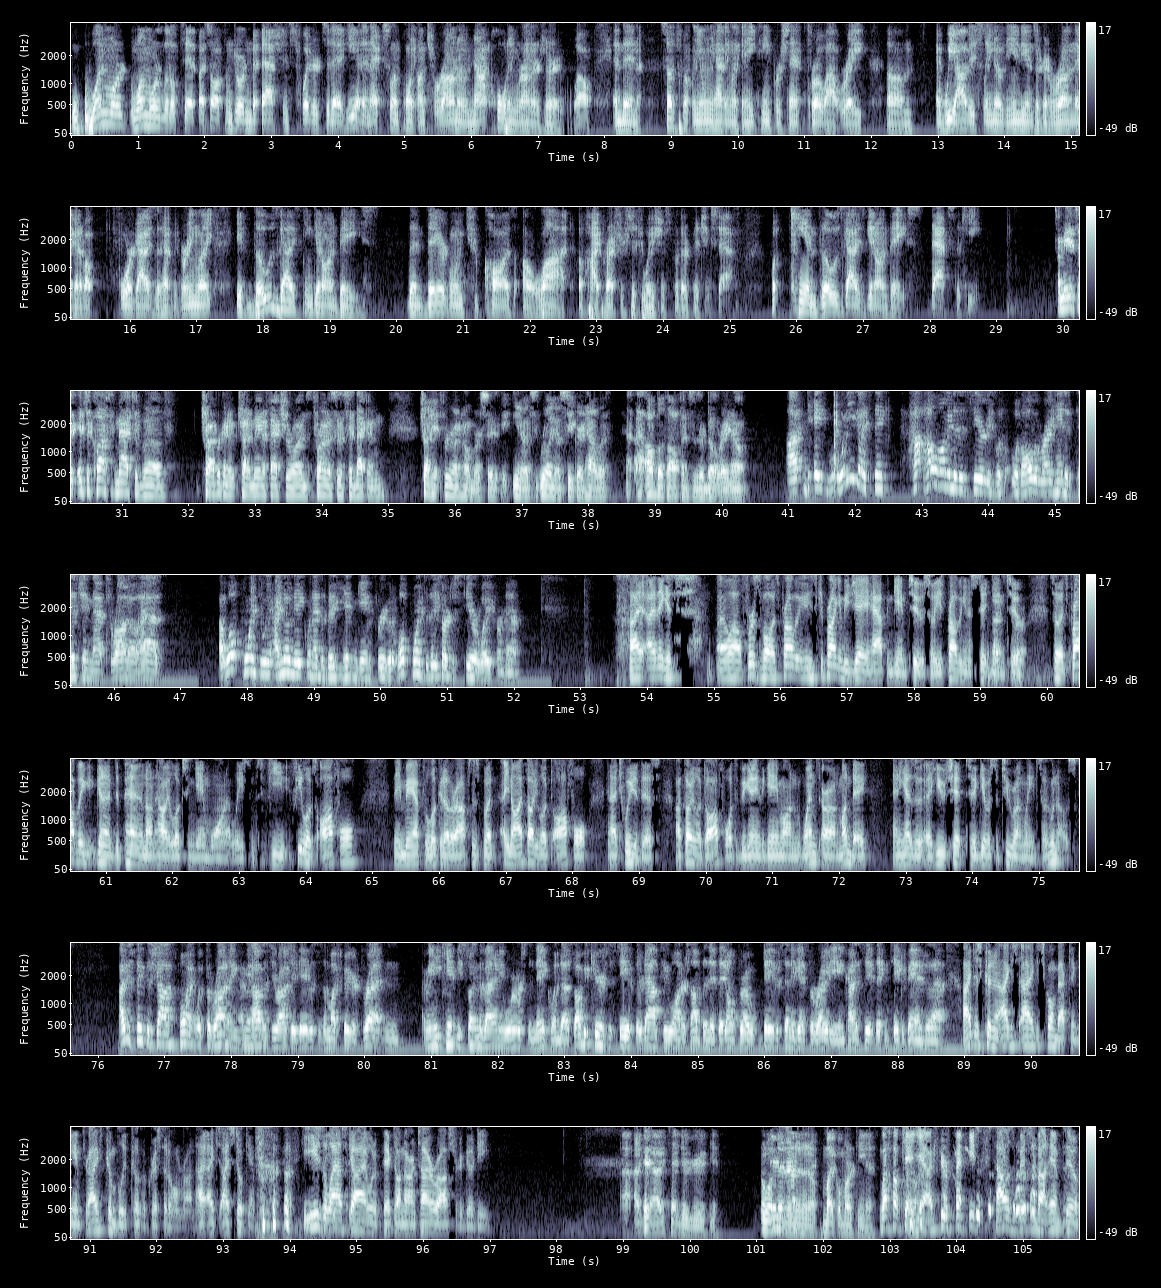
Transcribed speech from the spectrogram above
One more, one more little tip I saw from Jordan Bastian's Twitter today. He had an excellent point on Toronto not holding runners very well, and then subsequently only having like an 18% throwout rate. Um, and we obviously know the Indians are going to run. They got about four guys that have the green light. If those guys can get on base, then they are going to cause a lot of high pressure situations for their pitching staff. But can those guys get on base? That's the key. I mean, it's a it's a classic matchup of Tribe are going to try to manufacture runs. Toronto's going to sit back and try to hit three run homers. So, you know, it's really no secret how the how both offenses are built right now. Uh, hey, what do you guys think? How, how long into this series, with with all the right-handed pitching that Toronto has, at what point do we? I know Naquin had the big hit in Game Three, but at what point do they start to steer away from him? I, I think it's well. First of all, it's probably he's probably going to be Jay Happ in game two, so he's probably going to sit game That's two. true. So it's probably going to depend on how he looks in game one, at least. And if he if he looks awful, they may have to look at other options. But you know, I thought he looked awful, and I tweeted this. I thought he looked awful at the beginning of the game on Wednesday or on Monday, and he has a, a huge hit to give us a two run lead. So who knows? I just think to Sean's point with the running, I mean, obviously Rajai Davis is a much bigger threat, and I mean he can't be swinging the bat any worse than Naquin does. So I'll be curious to see if they're down two one or something, if they don't throw Davis in against the righty, and kind of see if they can take advantage of that. I just couldn't. I just, I just going back to game three. I couldn't believe Coco Crisp hit a home run. I, I, I still can't. Believe it. He- He's the last guy I would have picked on our entire roster to go deep. I, I, yeah, I tend to agree with you. Oh, well, And no, no, no, no, no. Michael Martinez. Well, okay, yeah, you're right. I was bitching about him too.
